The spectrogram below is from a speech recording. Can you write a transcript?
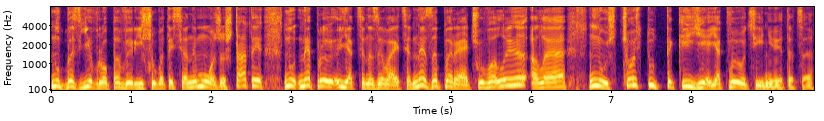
ну без Європи вирішуватися не може. Штати ну не про як це називається, не заперечували, але ну щось тут таки є. Як ви оцінюєте це?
